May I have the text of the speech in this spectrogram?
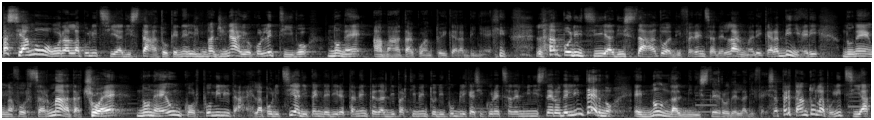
Passiamo ora alla Polizia di Stato, che nell'immaginario collettivo non è amata quanto i carabinieri. La Polizia di Stato, a differenza dell'arma dei carabinieri, non è una forza armata, cioè non è un corpo militare. La Polizia dipende direttamente dal Dipartimento di Pubblica Sicurezza del Ministero dell'Interno e non dal Ministero della Difesa. Pertanto la Polizia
